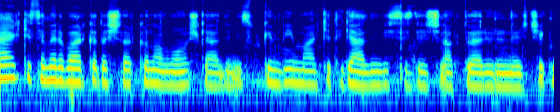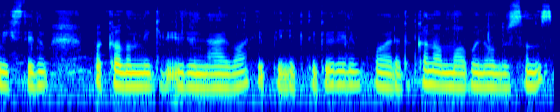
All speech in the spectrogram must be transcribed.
Herkese merhaba arkadaşlar kanalıma hoş geldiniz. Bugün bir markete geldim ve sizler için aktüel ürünleri çekmek istedim. Bakalım ne gibi ürünler var hep birlikte görelim. Bu arada kanalıma abone olursanız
